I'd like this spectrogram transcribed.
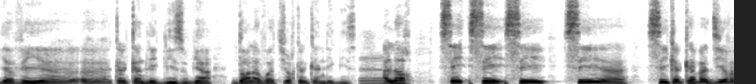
il y avait euh, euh, quelqu'un de l'église ou bien dans la voiture quelqu'un de l'église. Alors, c'est, c'est, c'est, c'est, euh, quelqu'un va dire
